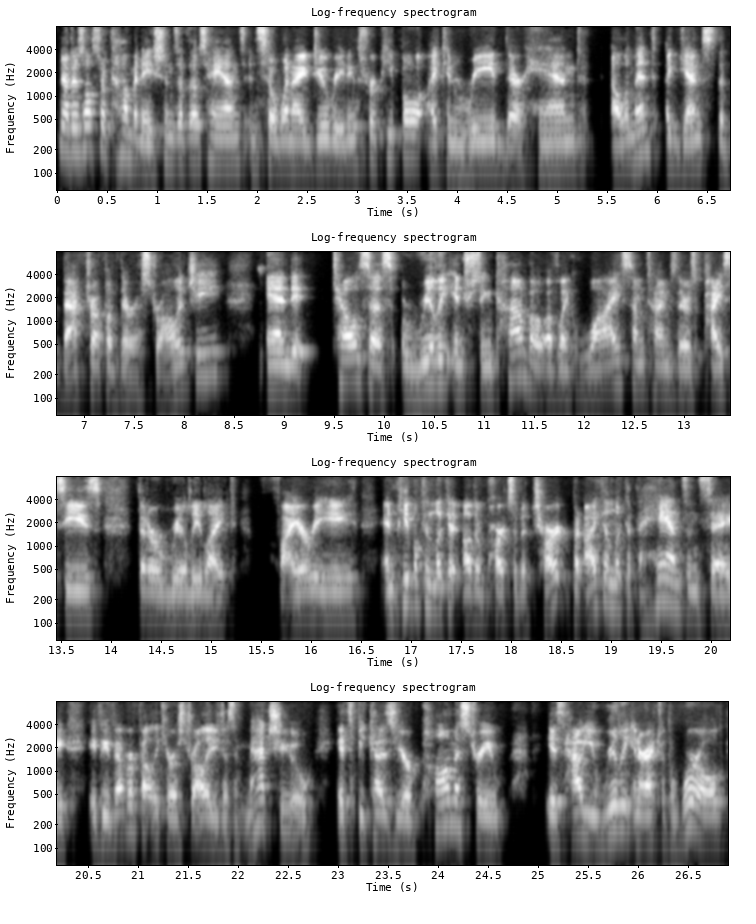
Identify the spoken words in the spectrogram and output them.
Now, there's also combinations of those hands. And so when I do readings for people, I can read their hand element against the backdrop of their astrology. And it tells us a really interesting combo of like why sometimes there's Pisces that are really like fiery and people can look at other parts of the chart but i can look at the hands and say if you've ever felt like your astrology doesn't match you it's because your palmistry is how you really interact with the world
